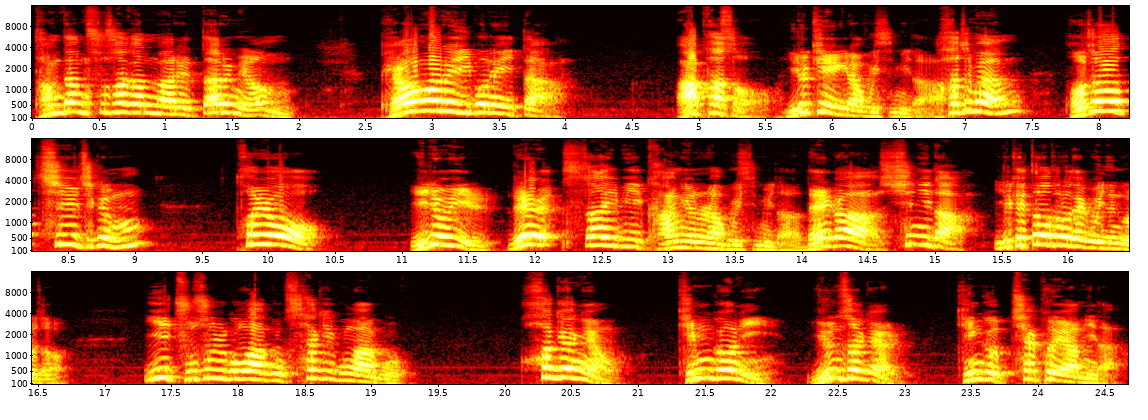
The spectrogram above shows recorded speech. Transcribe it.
담당 수사관 말에 따르면 병원에 입원해 있다. 아파서 이렇게 얘기를 하고 있습니다. 하지만 버젓이 지금 토요 일요일에 사이비 강연을 하고 있습니다. 내가 신이다. 이렇게 떠들어대고 있는 거죠. 이 주술공화국, 사기공화국, 허경영, 김건희, 윤석열, 긴급 체포해야 합니다.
